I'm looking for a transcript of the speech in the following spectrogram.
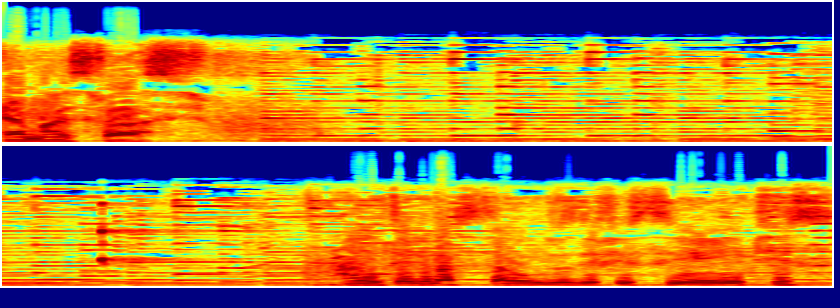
é mais fácil. A integração dos deficientes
